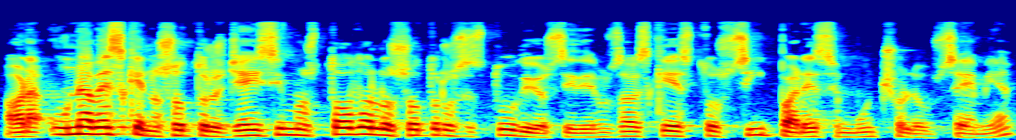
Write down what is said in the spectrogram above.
Ahora, una vez que nosotros ya hicimos todos los otros estudios y dijimos, sabes que esto sí parece mucho leucemia,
